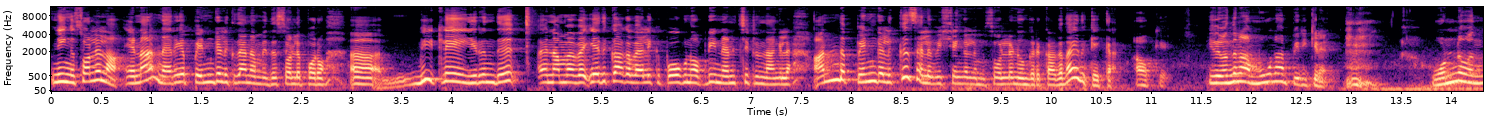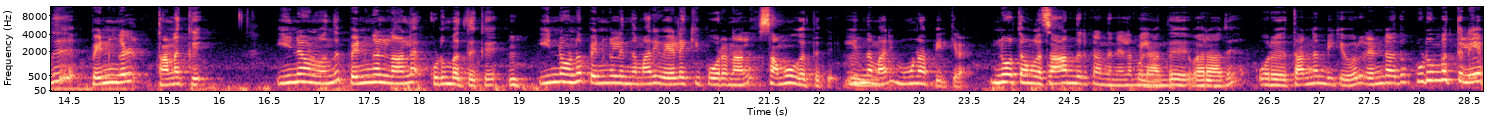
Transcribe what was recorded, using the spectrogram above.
நீங்கள் சொல்லலாம். ஏன்னா நிறைய பெண்களுக்கு தான் நம்ம இதை சொல்ல போகிறோம் வீட்டிலே இருந்து நம்ம வே- எதுக்காக வேலைக்கு போகணும் அப்படின்னு நினச்சிட்டு இருந்தாங்கல்ல அந்த பெண்களுக்கு சில விஷயங்கள் நம்ம சொல்லணுங்கிறதுக்காக தான் இது கேட்குறேன். ஓகே. இது வந்து நான் மூணாக பிரிக்கிறேன். ஒன்று வந்து பெண்கள் தனக்கு இன்னொன்று வந்து பெண்கள்னால குடும்பத்துக்கு இன்னொன்று பெண்கள் இந்த மாதிரி வேலைக்கு போகிறனால சமூகத்துக்கு. இந்த மாதிரி மூணாக பிரிக்கிறேன் இன்னொருத்தவங்களை சார்ந்து இருக்க அந்த நிலைமை வந்து வராது. ஒரு தன்னம்பிக்கை வரும். ரெண்டாவது குடும்பத்திலேயே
